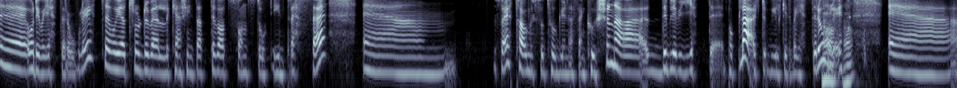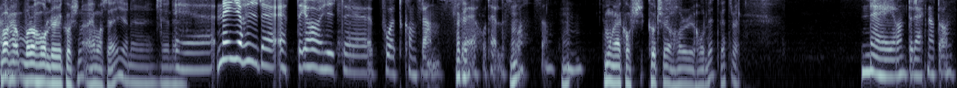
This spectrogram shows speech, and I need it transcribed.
eh, och det var jätteroligt och jag trodde väl kanske inte att det var ett sånt stort intresse. Så ett tag så tog ju nästan kurserna, det blev ju jättepopulärt, vilket var jätteroligt. Ja, ja. Eh, var, var håller du kurserna? Hemma hos dig? Eller, eller? Eh, nej, jag hyrde ett, jag har hyrt eh, på ett konferenshotell. Okay. Mm. Så, mm. Mm. Hur många kurs, kurser har du hållit? Vet du det? Nej, jag har inte räknat dem.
